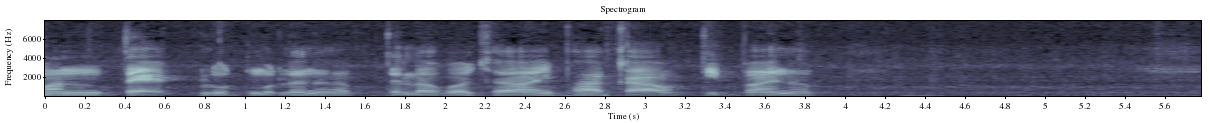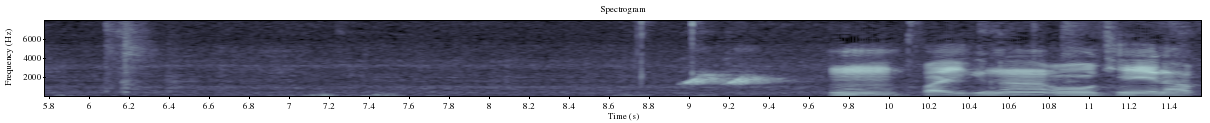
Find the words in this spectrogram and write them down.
มันแตกหลุดหมดแล้วนะครับ แต่เราก็ใช้ผ้ากาวติดไว้นะครับอืม ไฟขึ้นมา โอเคนะครับ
